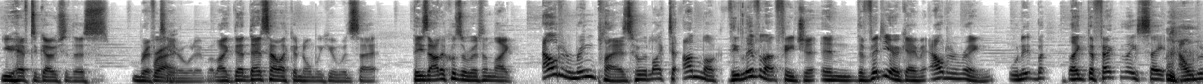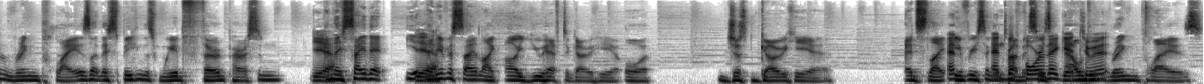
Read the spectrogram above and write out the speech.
you have to go to this rift Right. here or whatever. Like that. That's how like a normal human would say it. These articles are written like Elden Ring players who would like to unlock the level up feature in the video game Elden Ring. But like the fact that they say Elden Ring players, like they're speaking this weird third person Yeah. and they say that yeah, Yeah. they never say like, "Oh, you have to go here" or "just go here." It's like And- every single and time before they get to Elden it- Ring players.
